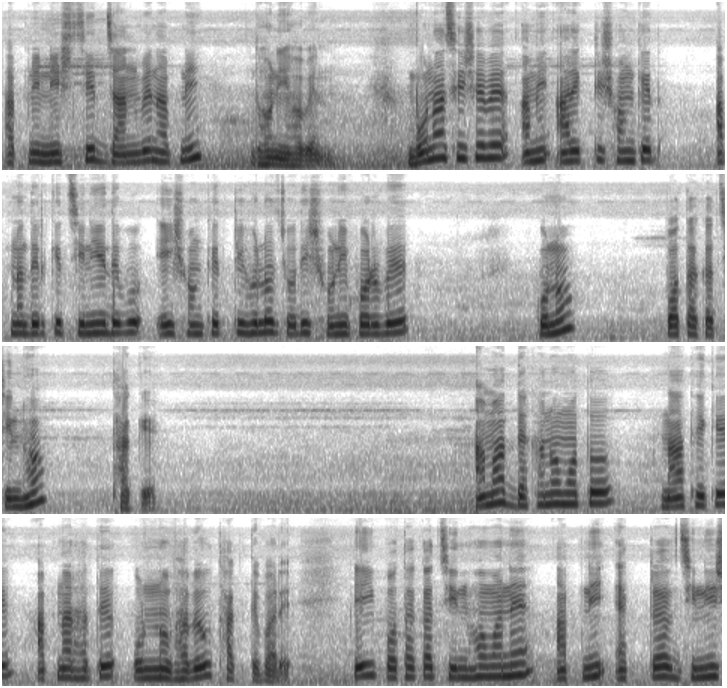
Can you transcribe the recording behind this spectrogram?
আপনি নিশ্চিত জানবেন আপনি ধনী হবেন। বোনাস হিসেবে আমি আরেকটি সংকেত আপনাদেরকে চিনিয়ে দেব। এই সংকেতটি হলো, যদি শনি পর্বে কোনো পতাকা চিহ্ন থাকে। আমার দেখানো মতো না থেকে আপনার হাতে অন্যভাবেও থাকতে পারে। এই পতাকা চিহ্ন মানে আপনি একটা জিনিস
